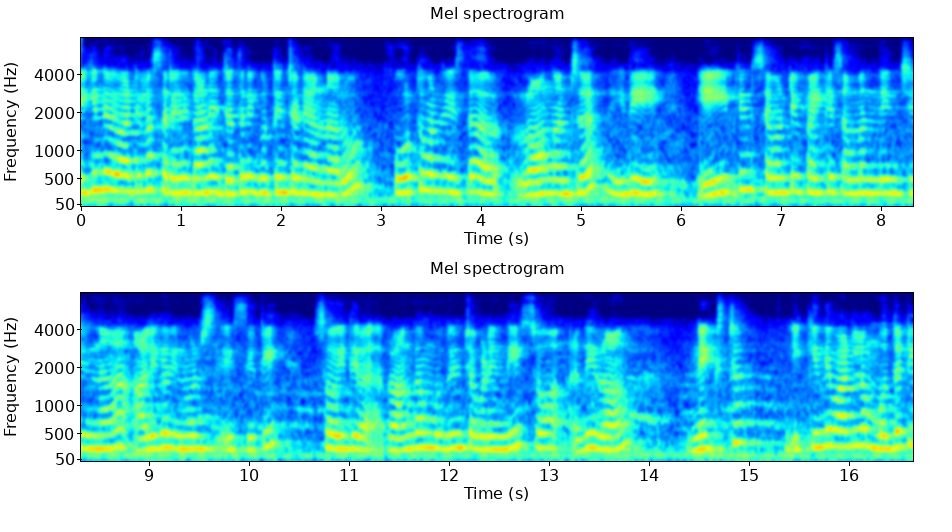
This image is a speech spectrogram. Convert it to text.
ఈ కింది వాటిలో సరైన కానీ జతని గుర్తించండి అన్నారు. Fourth one is the wrong answer. ఇది ఎయిటీన్ సెవెంటీ ఫైవ్కి సంబంధించిన అలీగర్ యూనివర్సిటీ సో ఇది రాంగ్గా ముద్రించబడింది. సో అది రాంగ్. నెక్స్ట్ ఈ కింది వాటిలో మొదటి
